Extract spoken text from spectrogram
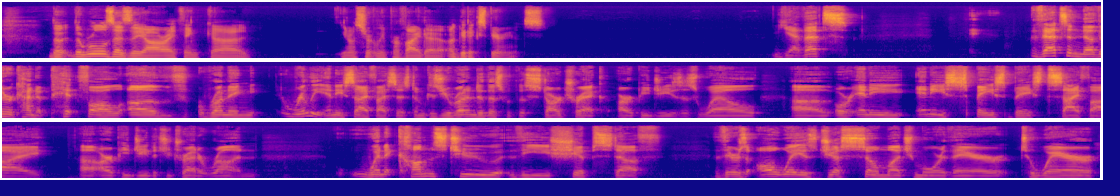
the the rules as they are, I think. Uh, you know, certainly provide a, a good experience yeah, that's that's another kind of pitfall of running really any sci-fi system because you run into this with the Star Trek RPGs as well, uh, or any any space-based sci-fi uh, RPG that you try to run. When it comes to the ship stuff, there's always just so much more there to where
